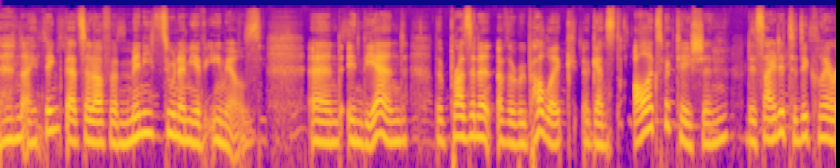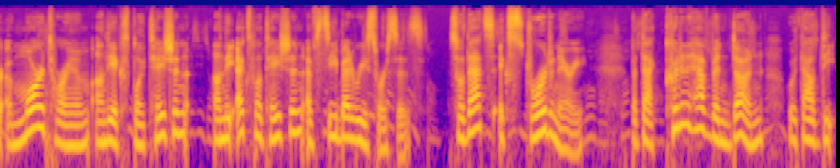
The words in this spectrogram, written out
and I think that set off a mini tsunami of emails. And in the end, the President of the Republic, against all expectation, decided to declare a moratorium on the exploitation on the exploitation of seabed resources. So that's extraordinary. But that couldn't have been done without the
